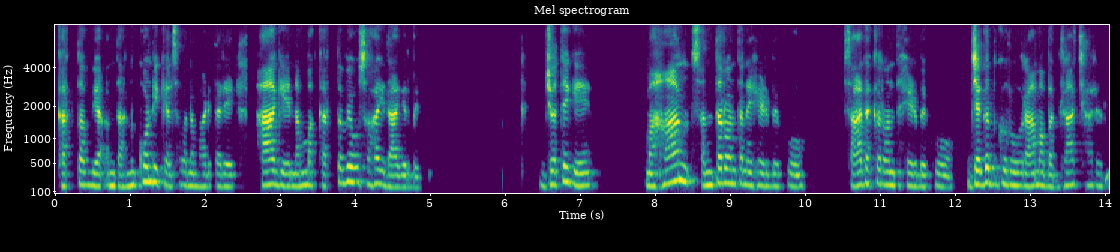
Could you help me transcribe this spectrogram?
ಕರ್ತವ್ಯ ಅಂತ ಅನ್ಕೊಂಡು ಕೆಲಸವನ್ನ ಮಾಡಿದ್ದಾರೆ. ಹಾಗೆ ನಮ್ಮ ಕರ್ತವ್ಯವೂ ಸಹ ಇದಾಗಿರ್ಬೇಕು. ಜೊತೆಗೆ ಮಹಾನ್ ಸಂತರು ಅಂತಾನೆ ಹೇಳ್ಬೇಕು, ಸಾಧಕರು ಅಂತ ಹೇಳ್ಬೇಕು, ಜಗದ್ಗುರು, ರಾಮ ಭದ್ರಾಚಾರ್ಯರು,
